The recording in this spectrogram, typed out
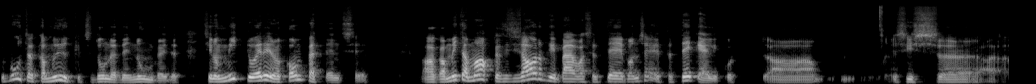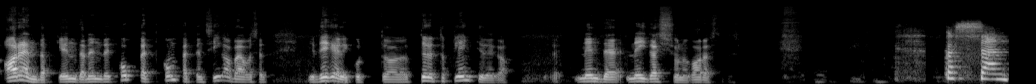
Ja puhtalt ka müük, et sa tunned neid numbreid, et siin on mitu erinevat kompetentsi. aga mida maakler siis argipäevaselt teeb, on see, et ta tegelikult äh, siis äh, arendabki enda nende kompet-, kompetentsi igapäevaselt ja tegelikult äh, töötab klientidega nende, neid asju nagu arvestades. kas, ähm,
